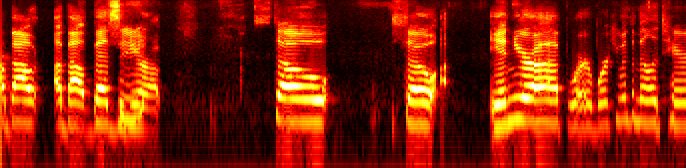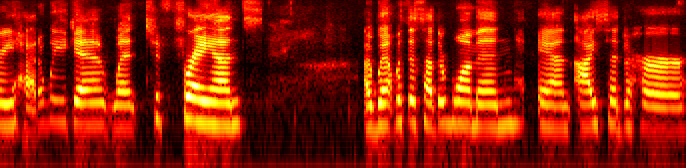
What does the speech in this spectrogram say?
about about beds in Europe. So so in Europe, we're working with the military, had a weekend, went to France. I went with this other woman and I said to her,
